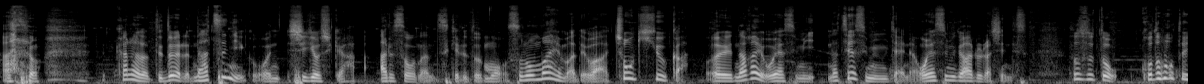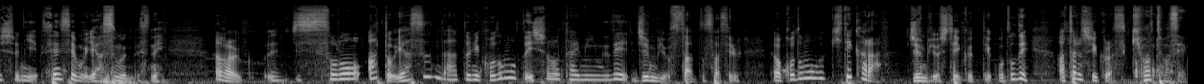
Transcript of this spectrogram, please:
あのカナダってどうやら夏にこう始業式があるそうなんですけれどもその前までは長期休暇、えー、長いお休み夏休みみたいなお休みがあるらしいんです。そうすると子供と一緒に先生も休むんですね。だからその後休んだ後に子供と一緒のタイミングで準備をスタートさせる。だから子供が来てから準備をしていくっていうことで新しいクラス決まってません。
